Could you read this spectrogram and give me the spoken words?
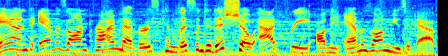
And Amazon Prime members can listen to this show ad free on the Amazon Music app.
